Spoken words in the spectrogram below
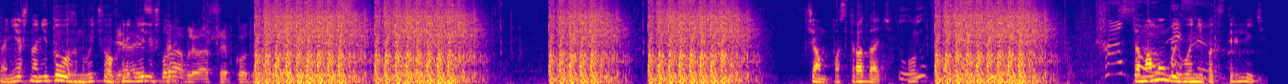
Конечно, не должен. Вы что, Я охренели что ли? исправлю ошибку твою. Чамп пострадать. Вот. Самому бы его не подстрелить.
